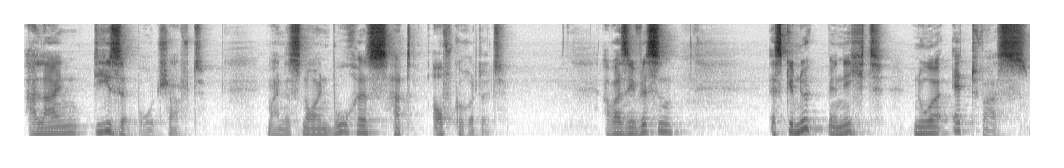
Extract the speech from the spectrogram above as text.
Allein diese Botschaft meines neuen Buches hat aufgerüttelt. Aber Sie wissen, es genügt mir nicht, nur etwas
